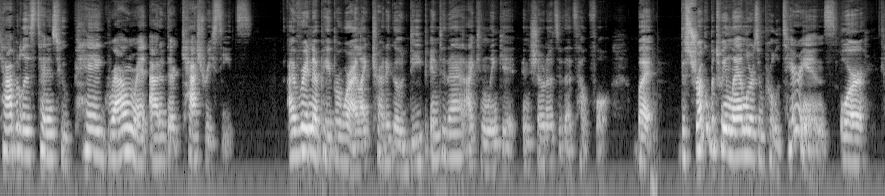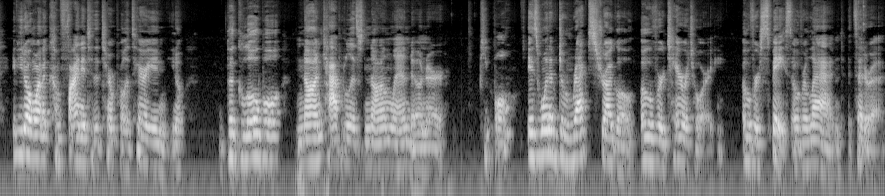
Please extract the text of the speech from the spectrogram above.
Capitalist tenants who pay ground rent out of their cash receipts. I've written a paper where I like try to go deep into that. I can link it in show notes if that's helpful. But the struggle between landlords and proletarians, or if you don't want to confine it to the term proletarian, you know, the global non-capitalist, non-landowner people is one of direct struggle over territory, over space, over land, etc.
